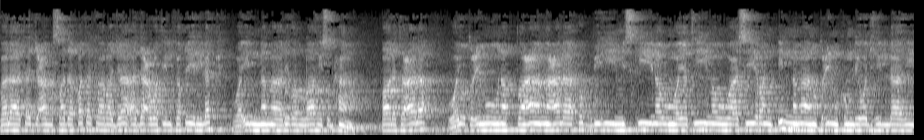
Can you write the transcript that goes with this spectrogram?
فلا تجعل صدقتك رجاء دعوة الفقير لك وإنما رضا الله سبحانه قال تعالى ويطعمون الطعام على حبه مسكينا ويتيما وأسيرا إنما نطعمكم لوجه الله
